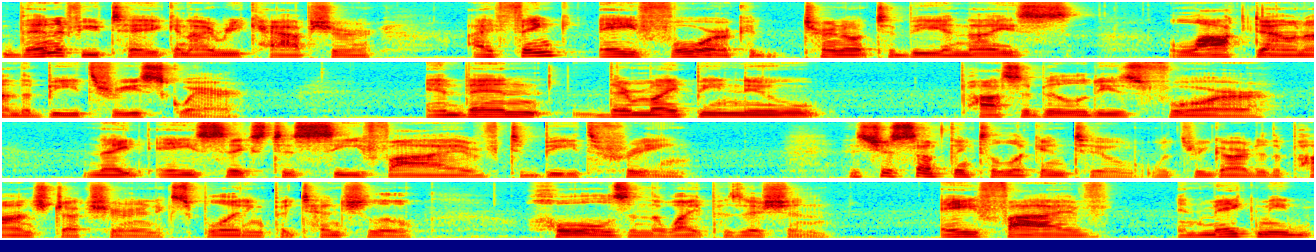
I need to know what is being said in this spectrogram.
then if you take and I recapture, I think a4 could turn out to be a nice lockdown on the b3 square. And then there might be new possibilities for knight a6 to c5 to b3. It's just something to look into with regard to the pawn structure and exploiting potential holes in the white position. a5 and make me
